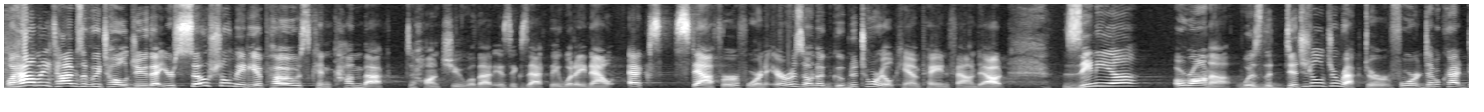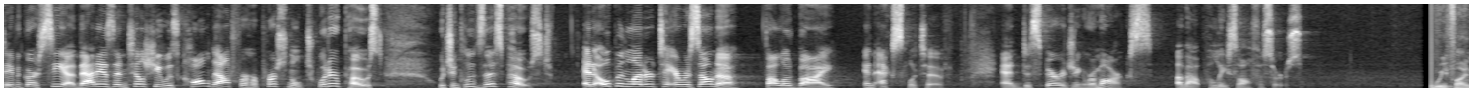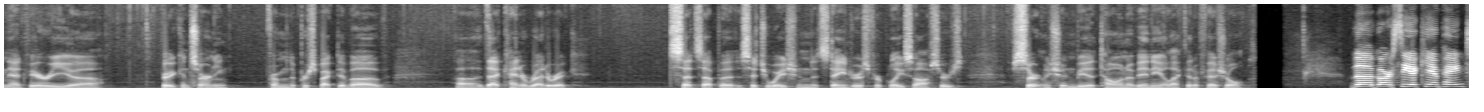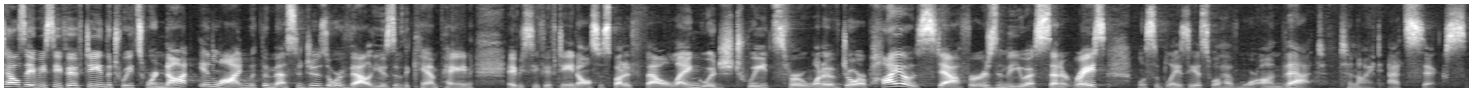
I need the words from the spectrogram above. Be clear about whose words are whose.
Speaker 1: Well, how many times have we told you that your social media posts can come back to haunt you? Well, that is exactly what a now ex-staffer for an Arizona gubernatorial campaign found out. Xenia Arana was the digital director for Democrat David Garcia. That is until she was called out for her personal Twitter post, which includes this post. An open letter to Arizona followed by an expletive and disparaging remarks about police officers.
Speaker 2: We find that very, uh, very concerning from the perspective of uh, that kind of rhetoric sets up a situation that's dangerous for police officers. Certainly shouldn't be a tone of any elected official.
Speaker 1: The Garcia campaign tells ABC 15 the tweets were not in line with the messages or values of the campaign. ABC 15 also spotted foul language tweets for one of Joe Arpaio's staffers in the U.S. Senate race. Melissa Blasius will have more on that tonight at 6.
